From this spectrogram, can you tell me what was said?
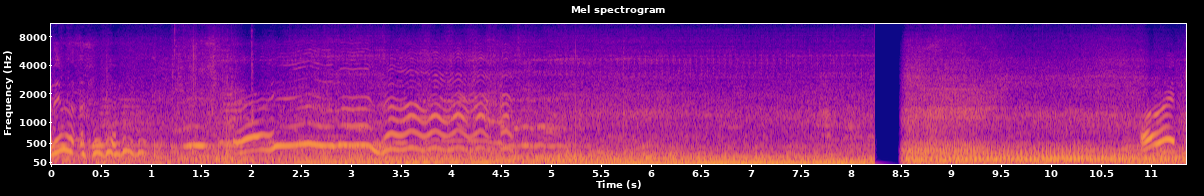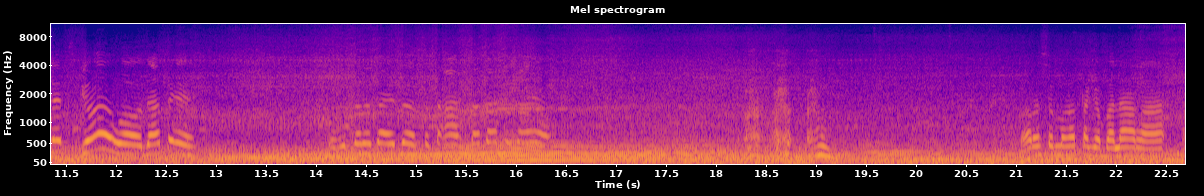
Hindi ba? Alright, let's go! Oh, dati Pupunta na tayo doon sa taas. Tataas na tayo. Para sa mga taga-balanga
